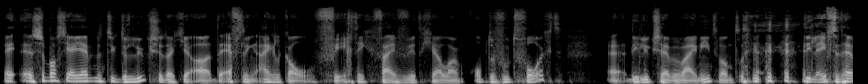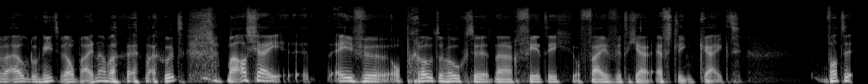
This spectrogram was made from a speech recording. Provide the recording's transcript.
Hey, eh, Sebastian, jij hebt natuurlijk de luxe dat je de Efteling eigenlijk al 40, 45 jaar lang op de voet volgt. Uh, die luxe hebben wij niet, want die leeftijd hebben we ook nog niet. Wel bijna, maar, maar, goed. Maar als jij even op grote hoogte naar 40 of 45 jaar Efteling kijkt. Wat,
